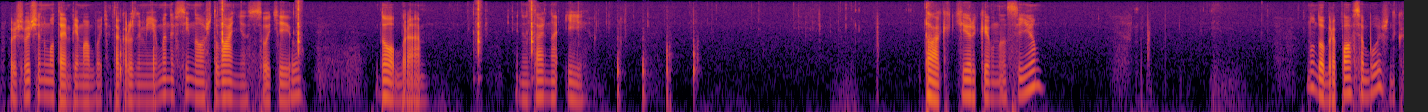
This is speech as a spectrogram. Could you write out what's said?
В пришвидшеному темпі, мабуть, я так розумію. У мене всі налаштування злетіли. Добре. Інвентарна І. Так, кірки в нас є. Ну добре, пався ближник.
